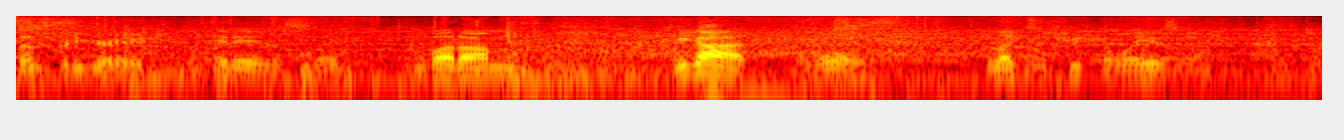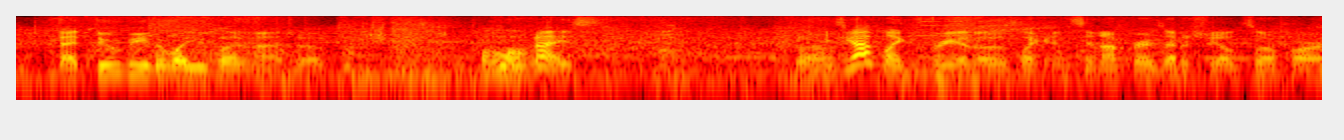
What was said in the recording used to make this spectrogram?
That's pretty great. It is. But um, we got Wolf. He likes to shoot the laser. That do be the way you play the matchup. Oh, nice. So- He's got like three of those like instant upgrades out of shield so far.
